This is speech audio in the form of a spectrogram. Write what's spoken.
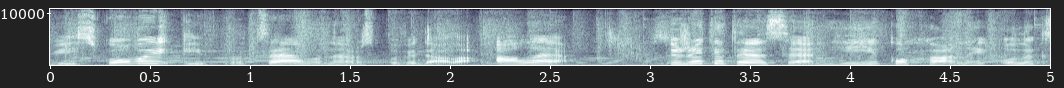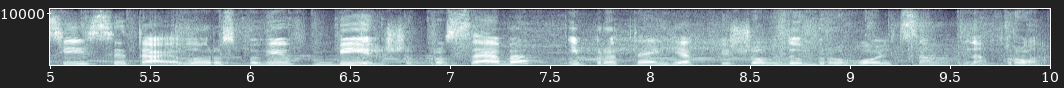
військовий, і про це вона розповідала. Але в сюжеті ТСН її коханий Олексій Ситайло розповів більше про себе і про те, як пішов добровольцем на фронт.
